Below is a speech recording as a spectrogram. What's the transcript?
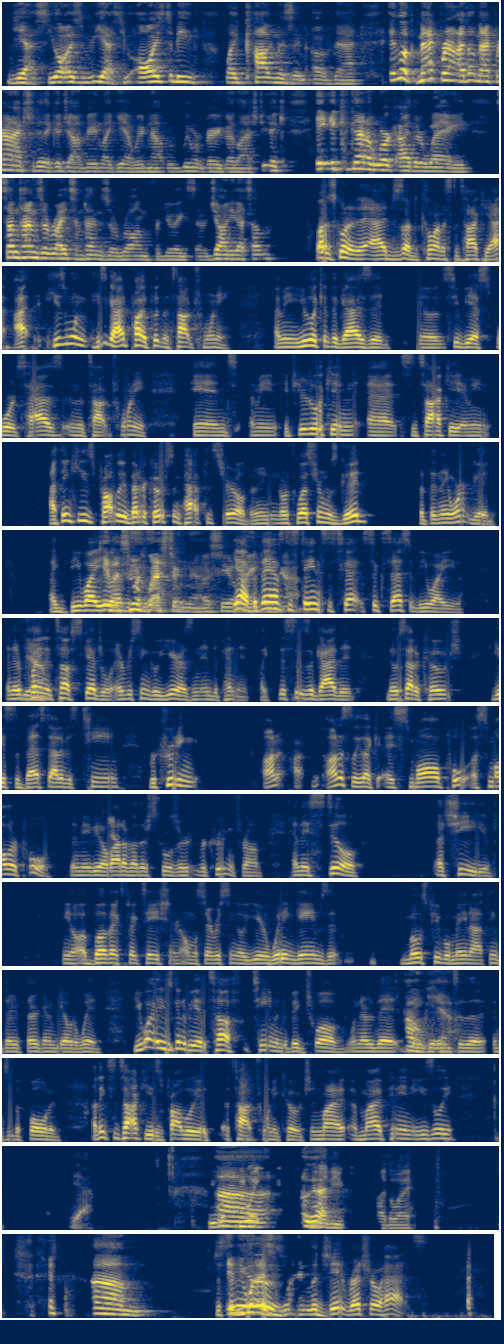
Yes, you always yes, you always to be like cognizant of that. And look, Mack Brown, I thought Mack Brown actually did a good job being like, yeah, we're not we weren't very good last year. Like, it, it can kind of work either way. Sometimes they're right, sometimes they're wrong for doing so. John, you got something? Well, I just wanted to add just on Kalani Sitake. I, I, he's one. He's a guy I'd probably put in the top twenty. I mean, you look at the guys that you know CBS Sports has in the top twenty, and I mean, if you're looking at Sitake, I mean, I think he's probably a better coach than Pat Fitzgerald. I mean, Northwestern was good, but then they weren't good. Like BYU, yeah, it's Northwestern though. So yeah, like, but they have sustained success at BYU, and they're playing yeah. a tough schedule every single year as an independent. Like this is a guy that knows how to coach. He gets the best out of his team. Recruiting on, honestly like a small pool, a smaller pool than maybe a lot of other schools are recruiting from, and they still achieve, you know, above expectation almost every single year, winning games that most people may not think they're, they're going to be able to win. BYU is going to be a tough team in the Big 12 whenever they, they oh, get yeah. into the into the fold. And I think Sitake is probably a, a, top 20 coach in my in my opinion, easily. Yeah. Uh, okay. love you, by the way. um, just send me one of those legit retro hats.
